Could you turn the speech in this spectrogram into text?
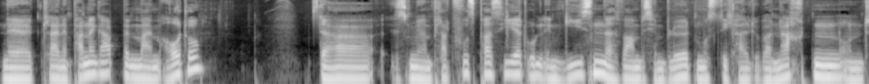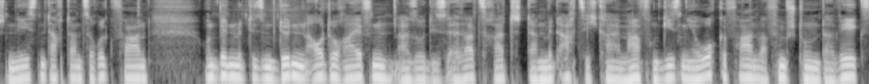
eine kleine Panne gehabt mit meinem Auto. Da ist mir ein Plattfuß passiert und in Gießen, das war ein bisschen blöd, musste ich halt übernachten und nächsten Tag dann zurückfahren und bin mit diesem dünnen Autoreifen, also dieses Ersatzrad, dann mit 80 km/h von Gießen hier hochgefahren, war fünf Stunden unterwegs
